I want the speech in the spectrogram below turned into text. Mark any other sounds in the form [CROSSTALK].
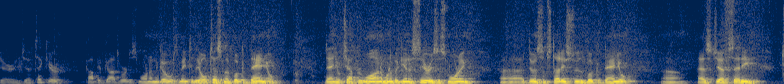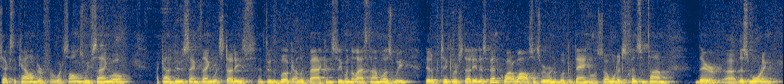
Sherry. and Jeff, take your copy of God's Word this morning and go with me to the Old Testament book of Daniel, Daniel chapter 1. I want to begin a series this morning uh, doing some studies through the book of Daniel. Uh, as Jeff said, he checks the calendar for what songs we've sang. Well, I kind of do the same thing with studies and through the book. I look back and see when the last time was we did a particular study, and it's been quite a while since we were in the book of Daniel. And so I wanted to spend some time there uh, this morning.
